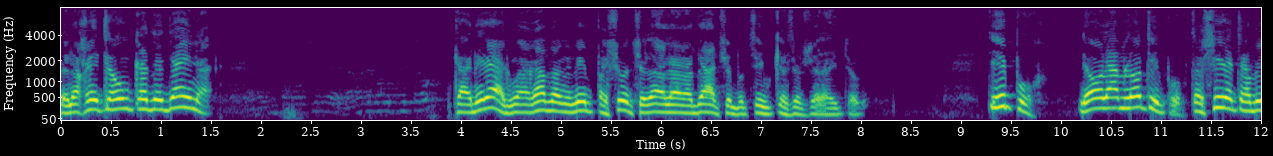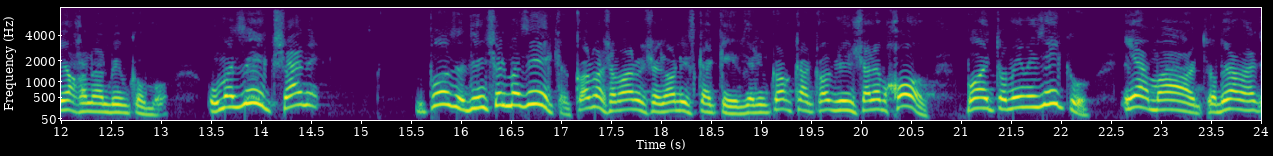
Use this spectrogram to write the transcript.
ונחית לאונקא דדיינה. כנראה, הרב מבין פשוט שלא יעלה על הדעת שמוצאים כסף של היתומים. טיפוך, לעולם לא טיפוך, תשאיר את רבי יוחנן במקומו. הוא מזיק, שני. פה זה דין של מזיק, כל מה שאמרנו שלא נזקקים זה למכור קרקעות בשביל לשלם חוב, פה היתומים הזיקו. היא אמרת, רבי אמרת,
